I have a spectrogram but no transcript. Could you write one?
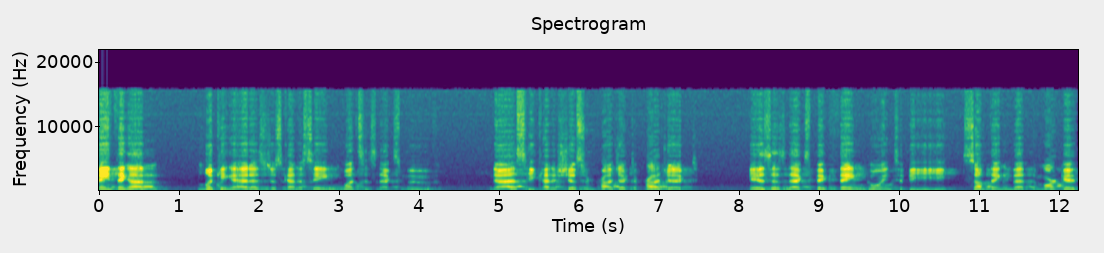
Main thing I'm looking at is just kind of seeing what's his next move. You as he kind of shifts from project to project, is his next big thing going to be something that the market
